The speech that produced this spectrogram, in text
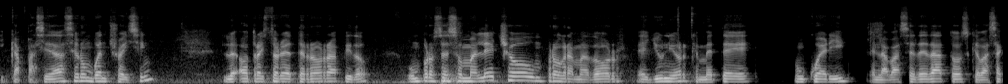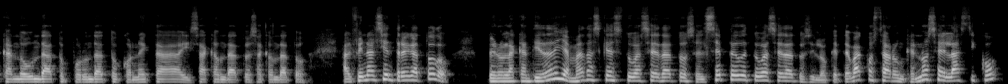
y capacidad de hacer un buen tracing. otra historia de terror rápido. Un proceso mal hecho, un programador eh, junior que mete un query en la base de datos, que va sacando un dato por un dato, conecta y saca un dato, saca un dato. Al final sí entrega todo, pero la cantidad de llamadas que hace tu base de datos, el CPU de tu base de datos y lo que te va a costar, aunque no sea elástico,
